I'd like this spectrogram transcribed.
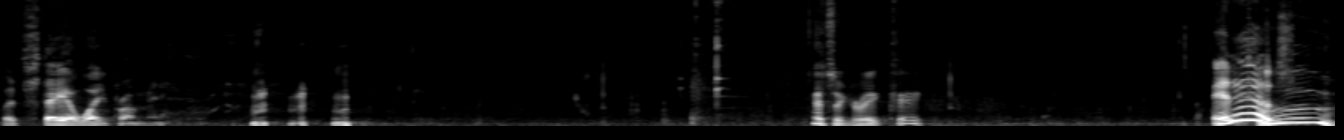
But stay away from me. That's a great cake. It is. Ooh,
